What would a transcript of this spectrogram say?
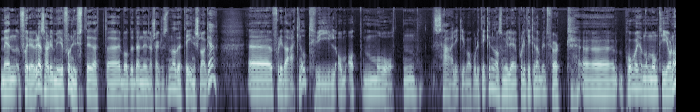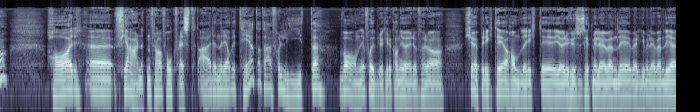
Men for øvrig så er det mye fornuft i dette, både denne undersøkelsen og dette innslaget. Eh, fordi det er ikke noe tvil om at måten særlig klimapolitikken, altså miljøpolitikken, har blitt ført eh, på gjennom noen tiår nå, har eh, fjernet den fra folk flest. Det er en realitet at det er for lite vanlige forbrukere kan gjøre for å kjøpe riktig, handle riktig, gjøre huset sitt miljøvennlig, velge miljøvennlige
